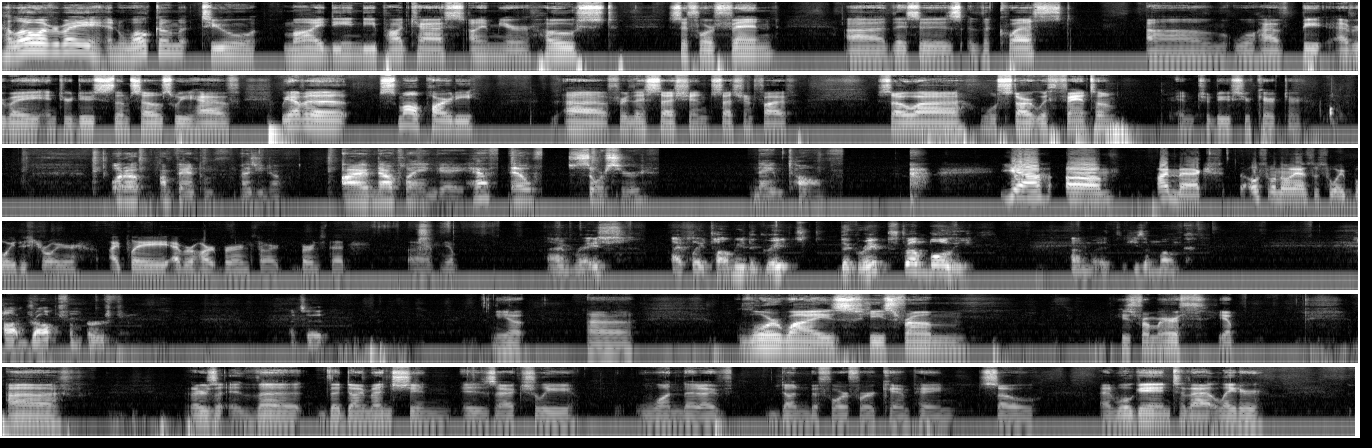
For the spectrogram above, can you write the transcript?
Hello, everybody, and welcome to my D and D podcast. I am your host, Sith Lord Finn. Uh, this is the quest. Um, we'll have pe- everybody introduce themselves. We have we have a small party uh, for this session, session five. So uh, we'll start with Phantom. Introduce your character. What up? I'm Phantom, as you know. I'm now playing a half elf sorcerer named Tom. Yeah, um, I'm Max, also known as the Soy Boy Destroyer. I play Everhart Bernstad. Bernstead. Uh, yep. I'm Race. I play Tommy the Great, the Grape Stromboli. Um, it- he's a monk. Hot dropped from Earth. That's it. Yep. Uh, lore wise, he's from. He's from Earth. Yep. Uh, there's the the dimension is actually one that I've done before for a campaign. So, and we'll get into that later.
